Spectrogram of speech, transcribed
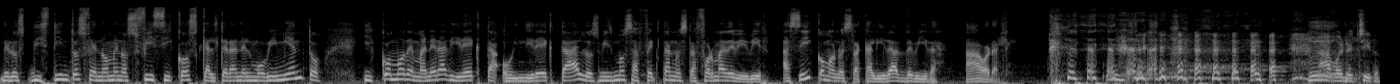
de los distintos fenómenos físicos que alteran el movimiento y cómo de manera directa o indirecta los mismos afectan nuestra forma de vivir, así como nuestra calidad de vida. Ah. ah, bueno, chido.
